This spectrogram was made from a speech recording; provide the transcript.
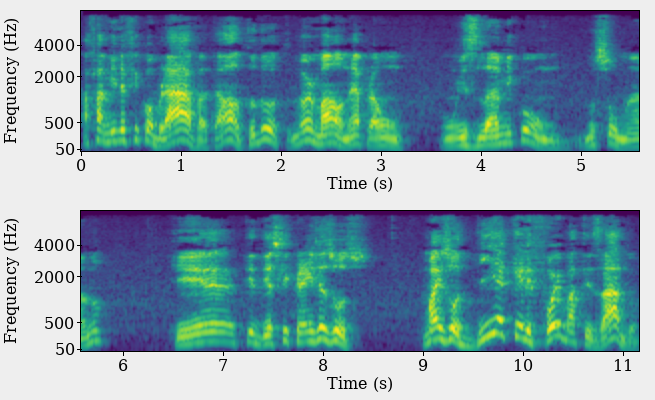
a família ficou brava, tal, tudo normal, né, para um, um islâmico, um muçulmano, que, que diz que crê em Jesus. Mas o dia que ele foi batizado,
